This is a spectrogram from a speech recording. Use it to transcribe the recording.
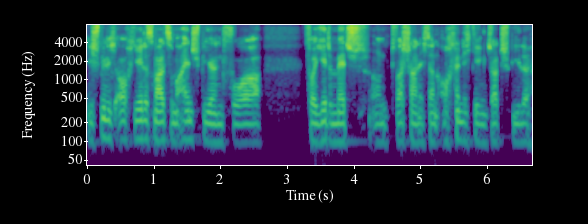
die spiele ich auch jedes Mal zum Einspielen vor, vor jedem Match und wahrscheinlich dann auch, wenn ich gegen Judge spiele.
